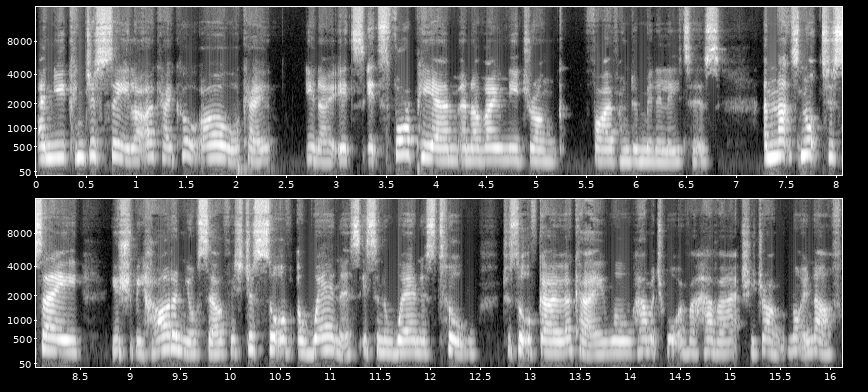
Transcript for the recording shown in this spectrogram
and you can just see like okay cool. Oh okay. You know it's it's 4 p.m and i've only drunk 500 milliliters. And that's not to say you should be hard on yourself. It's just sort of awareness. It's an awareness tool to sort of go okay well how much water have i actually drunk? Not enough.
